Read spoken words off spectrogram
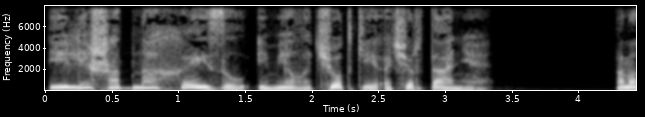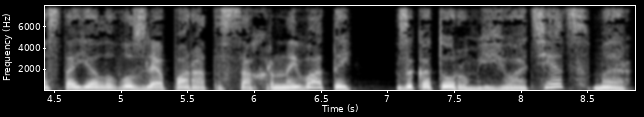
и лишь одна Хейзел имела четкие очертания. Она стояла возле аппарата с сахарной ватой, за которым ее отец, мэр,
